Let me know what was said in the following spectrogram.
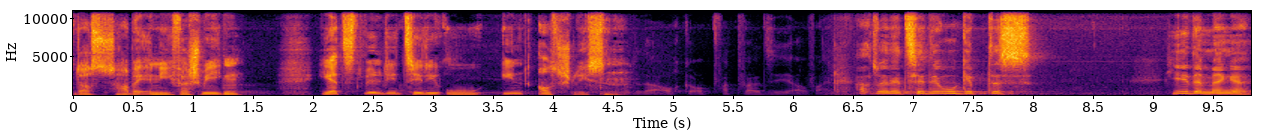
Das habe er nie verschwiegen. Jetzt will die CDU ihn ausschließen. Also in der CDU gibt es jede Menge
